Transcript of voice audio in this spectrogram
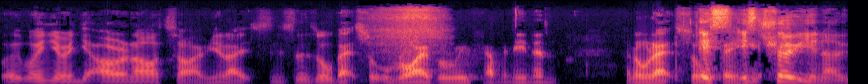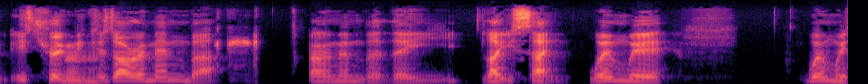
when you're in your R and R time, you know, it's, there's, there's all that sort of rivalry coming in, and and all that sort It's of thing. it's true, you know, it's true Mm. because I remember, I remember the like you say when we're when we're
